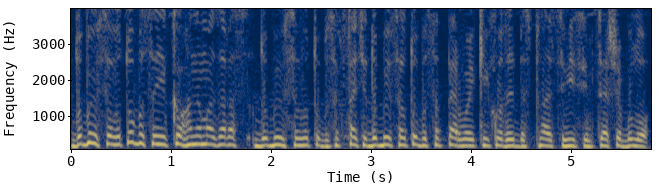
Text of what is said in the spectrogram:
Добився автобуса, якого нема зараз. Добився в автобуса. Кстати, добився автобуса першого, який ходить без 15-8. Це ще було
